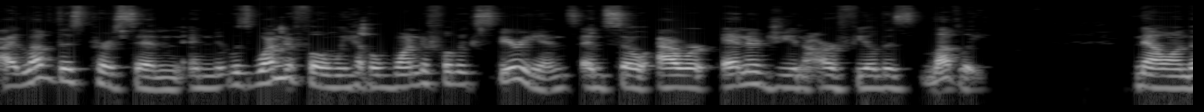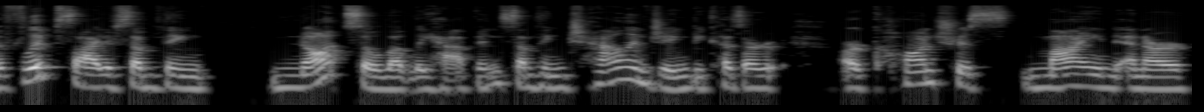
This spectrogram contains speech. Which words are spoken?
I love this person and it was wonderful and we have a wonderful experience. And so our energy in our field is lovely. Now, on the flip side, if something not so lovely happens, something challenging because our, our conscious mind and our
